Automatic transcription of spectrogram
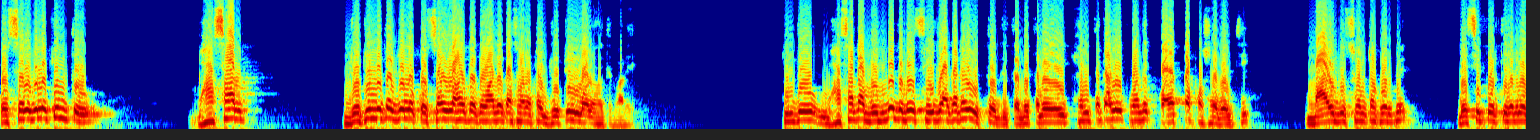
কোশ্চেনগুলো কিন্তু ভাষার জটিলতার জন্য কোশ্চেনগুলো হয়তো তোমাদের কাছে অনেকটা জটিল মনে হতে পারে। কিন্তু ভাষাটা বুঝবে, তবে সেই জায়গাটাই উত্তর দিতে হবে। তবে এইখান থেকে আমি তোমাদের কয়েকটা প্রশ্ন বলছি। বায়ু দূষণটা করবে, বেশি করতে পারবে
